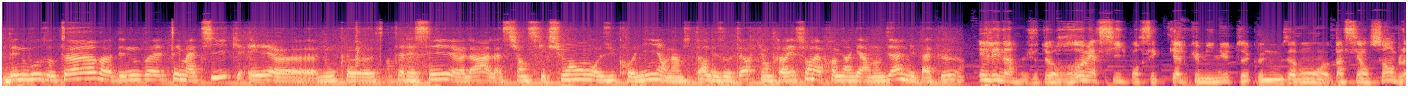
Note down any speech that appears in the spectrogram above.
des nouveaux auteurs, des nouvelles thématiques et donc s'intéresser là à la science-fiction, aux uchronies, en invitant des auteurs qui ont travaillé sur la Première Guerre mondiale, mais pas que. Elena, je te remercie pour ces quelques minutes que nous avons passées ensemble.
